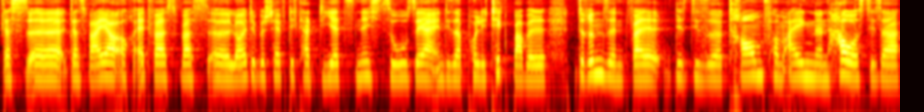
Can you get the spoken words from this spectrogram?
das, äh, das war ja auch etwas, was äh, Leute beschäftigt hat, die jetzt nicht so sehr in dieser Politikbubble drin sind, weil die, dieser Traum vom eigenen Haus, dieser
